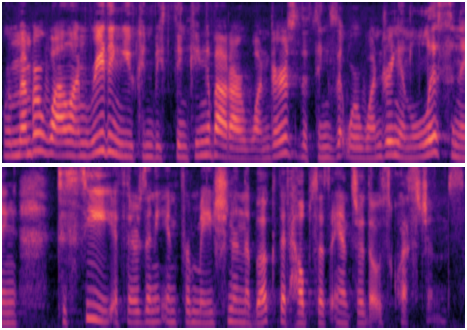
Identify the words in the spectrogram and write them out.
Remember, while I'm reading, you can be thinking about our wonders, the things that we're wondering, and listening to see if there's any information in the book that helps us answer those questions.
